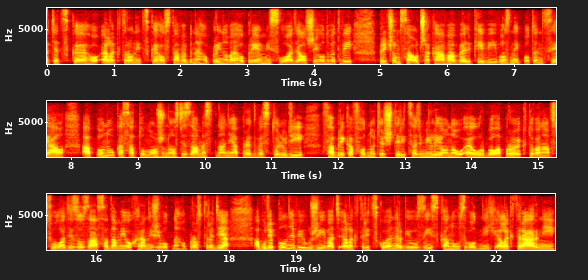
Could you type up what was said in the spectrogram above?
leteckého, elektronického, stavebného, plynového priemyslu a ďalších odvetví, pričom sa očakáva veľký vývozný potenciál a ponúka sa tu možnosť zamestnania pre 200 ľudí. Fabrika v hodnote 40 miliónov eur bola projektovaná v súlade so zásadami ochrany životného prostredia a bude plne využívať elektrickú energiu získanú z vodných elektrární.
